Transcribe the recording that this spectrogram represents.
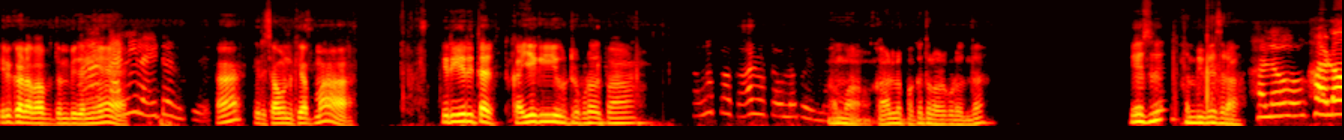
இருக்காடா பாப்பா தம்பி தண்ணி ஆ இரு சவுண்ட் கேட்போமா இரு இரு த கையை கையை விட்டுறக்கூடாதுப்பா ஆமாம் காலில் பக்கத்தில் வரக்கூடாது இந்தா. பேசு தம்பி பேசுடா ஹலோ ஹலோ.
